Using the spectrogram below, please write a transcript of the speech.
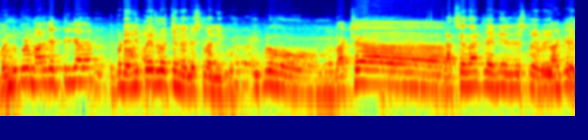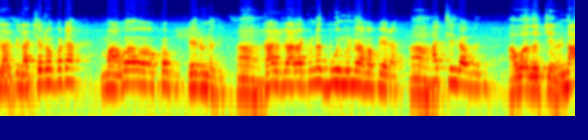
కొన్ని కూడా మాట చెప్పారు కదా. ఇప్పుడు ఎన్ని పేర్లు వచ్చినాయి లిస్టులో నీకు? ఇప్పుడు లక్ష లక్ష దాంట్లో ఎన్ని లిస్టులు ఎన్ని లక్ష లోపల మా అవ్వ ఒక పేరున్నది. కారు రాకుండా భూమి ఉన్నది అవ్వ పేర. వచ్చింది అవ్వది. అవ్వదు వచ్చింది. నా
